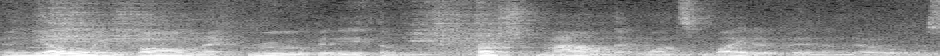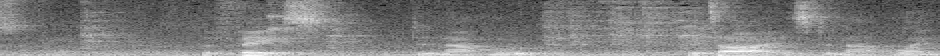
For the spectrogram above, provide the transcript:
and yellowing bone that grew beneath a crushed mound that once might have been a nose. The face did not move. Its eyes did not blink.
